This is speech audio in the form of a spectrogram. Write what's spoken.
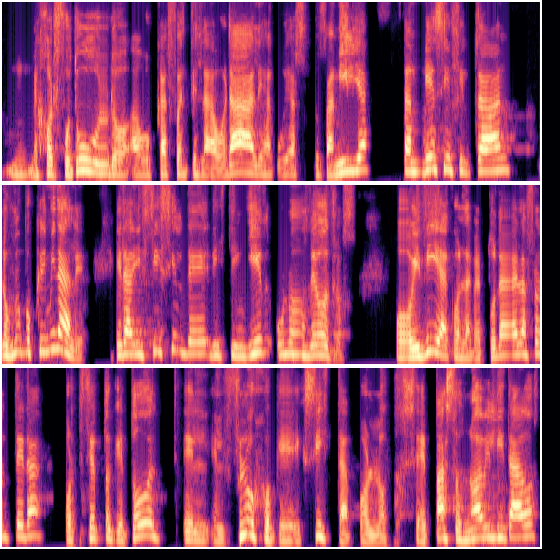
un mejor futuro, a buscar fuentes laborales, a cuidar su familia, también se infiltraban los grupos criminales. Era difícil de distinguir unos de otros. Hoy día, con la apertura de la frontera, por cierto que todo el, flujo que exista por los eh, pasos no habilitados,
